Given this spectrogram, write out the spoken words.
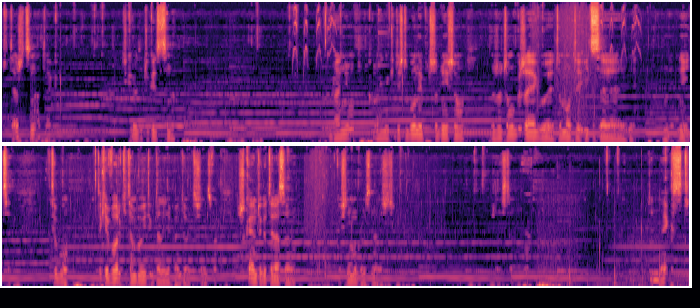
Czy też cyna? Tak. Ciekawe do czego jest cyna. Uranium. Kolejnie kiedyś to było najpotrzebniejszą rzeczą w grze, jak były te moty IC... Nie, nie IC. To było... Takie worki tam były i tak dalej, nie pamiętam jak to się nazywa. Szukałem tego teraz, ale jakoś nie mogłem znaleźć. The next.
